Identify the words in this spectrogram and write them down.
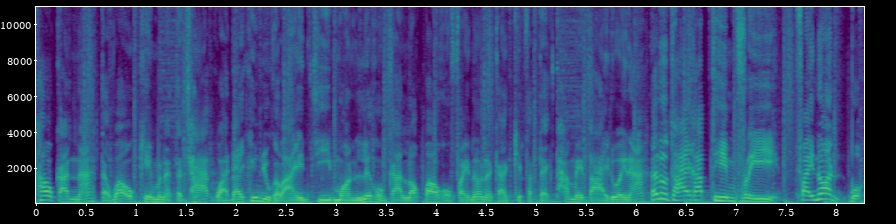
เท่า ๆกันนะ แต่ว่าโอเคมันอาจจะช้ากว่าได้ขึ้นอยู่กับ ING มอนเรื่องของการล็อกเป้าของไฟนอลในการเก็บสแต็กถ้าไม่ตายด้วยนะ และสุดท้ายครับทีมฟรีไฟนอลบวก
